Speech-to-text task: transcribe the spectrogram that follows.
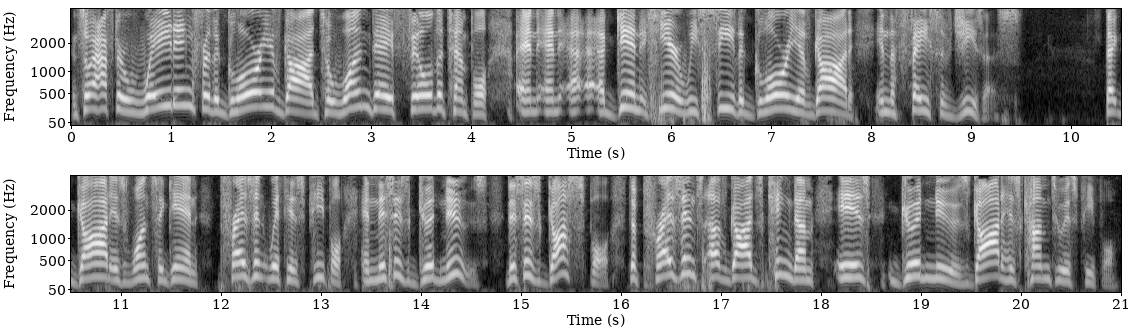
And so after waiting for the glory of God to one day fill the temple, and, and uh, again here we see the glory of God in the face of Jesus. That God is once again present with his people. And this is good news. This is gospel. The presence of God's kingdom is good news. God has come to his people.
